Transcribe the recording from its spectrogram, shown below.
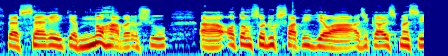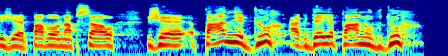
v té sérii těch mnoha veršů o tom, co Duch Svatý dělá. A říkali jsme si, že Pavel napsal, že pán je duch a kde je pánův duch,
